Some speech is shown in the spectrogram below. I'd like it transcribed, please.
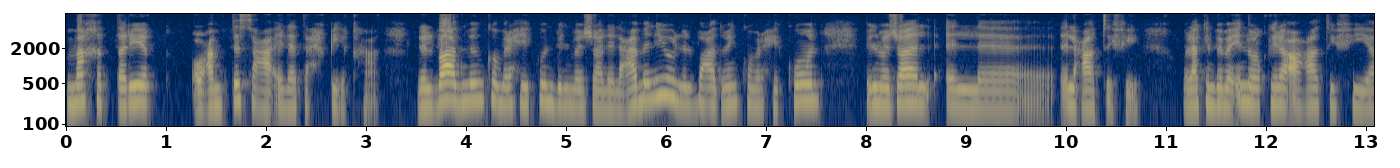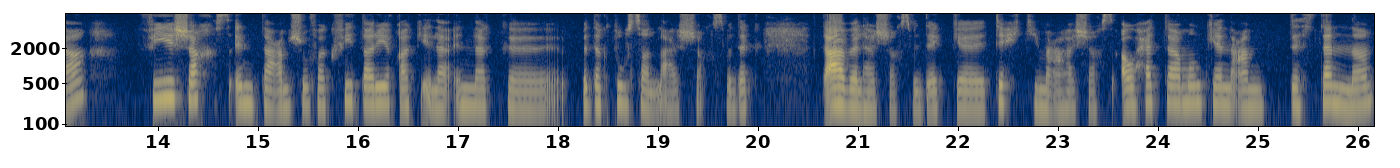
ماخذ طريق وعم تسعى إلى تحقيقها. للبعض منكم رح يكون بالمجال العملي وللبعض منكم رح يكون بالمجال العاطفي. ولكن بما إنه القراءة عاطفية في شخص أنت عم شوفك في طريقك إلى إنك بدك توصل لهالشخص بدك تقابل هالشخص بدك تحكي مع هالشخص أو حتى ممكن عم تستنى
